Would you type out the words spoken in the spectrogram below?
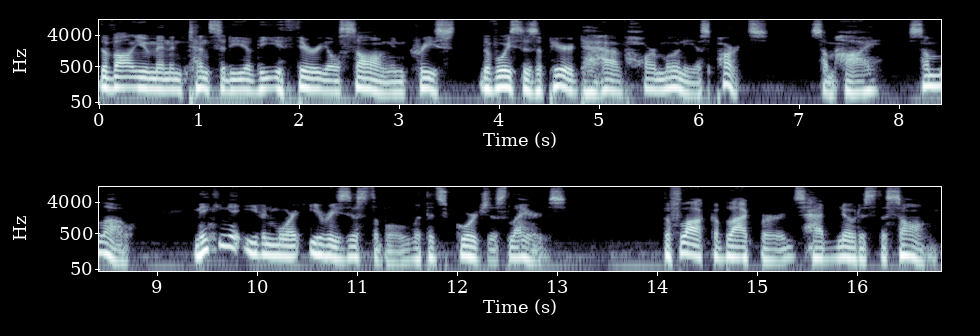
The volume and intensity of the ethereal song increased. The voices appeared to have harmonious parts, some high, some low, making it even more irresistible with its gorgeous layers. The flock of blackbirds had noticed the song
